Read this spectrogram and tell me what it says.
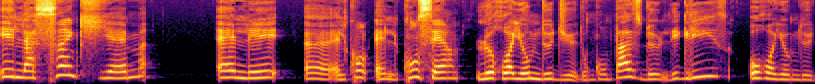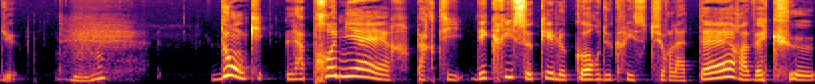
et la cinquième, elle, est, euh, elle, con- elle concerne le royaume de Dieu. Donc on passe de l'Église au royaume de Dieu. Mhm. Donc, la première partie décrit ce qu'est le corps du Christ sur la terre, avec, euh,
